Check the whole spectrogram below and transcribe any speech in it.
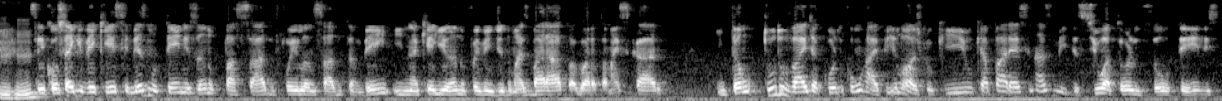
Uhum. Você consegue ver que esse mesmo tênis ano passado foi lançado também e naquele ano foi vendido mais barato, agora está mais caro. Então tudo vai de acordo com o hype. E lógico que o que aparece nas mídias, se o ator usou o tênis,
